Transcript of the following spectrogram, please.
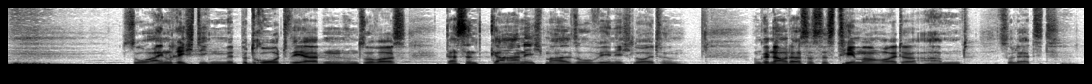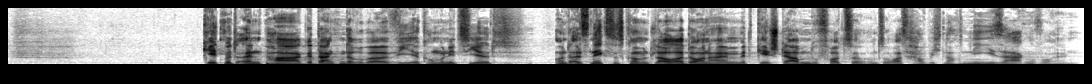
So einen richtigen mit bedroht werden und sowas, das sind gar nicht mal so wenig Leute. Und genau das ist das Thema heute Abend zuletzt. Geht mit ein paar Gedanken darüber, wie ihr kommuniziert. Und als nächstes kommt Laura Dornheim mit Geh sterben, du Fotze. Und sowas habe ich noch nie sagen wollen.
